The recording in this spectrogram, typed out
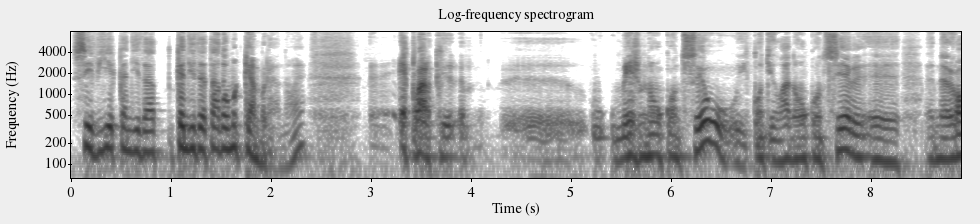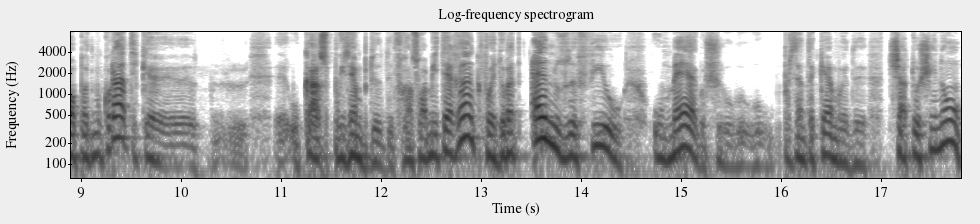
se havia candidatado a uma Câmara, não é? É claro que eh, o mesmo não aconteceu e continua a não acontecer na Europa democrática. o caso, por exemplo, de, François Mitterrand, que foi durante anos a fio o maire, o, presidente da Câmara de, Château-Chinon,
